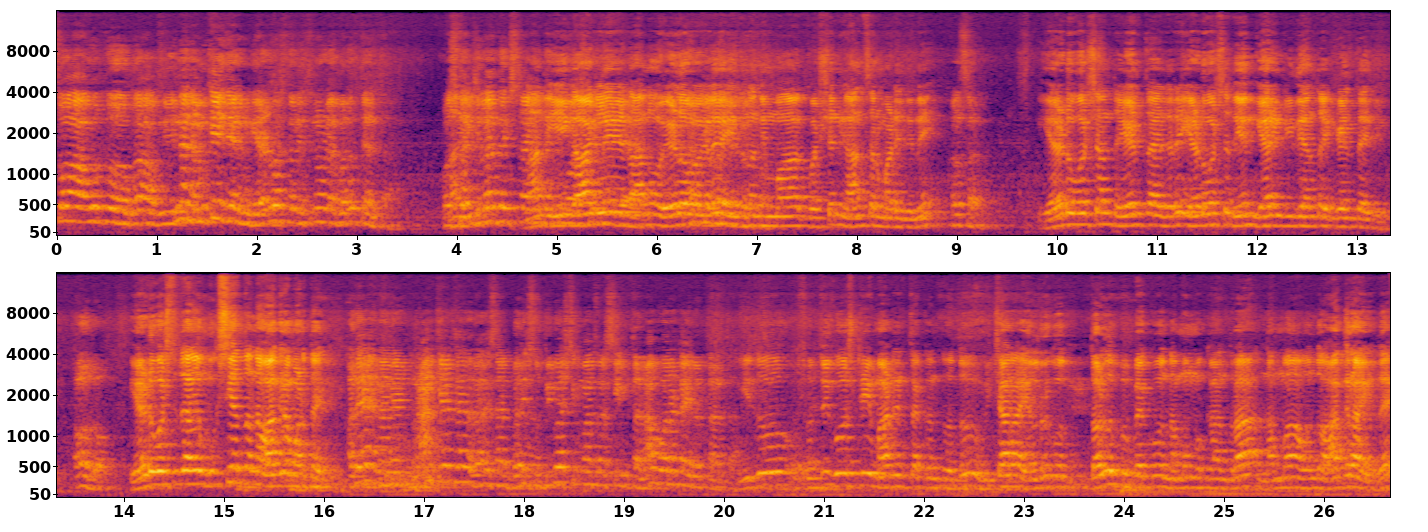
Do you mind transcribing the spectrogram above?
ಸೊ ಅವ್ರದ್ದು ಇನ್ನ ನಂಬಿಕೆ ಇದೆ ನಿಮ್ಗೆ ಎರಡು ವರ್ಷದಲ್ಲಿ ಹೆಚ್ಚಿನ ಬರುತ್ತೆ ಅಂತ. ನಾನು ಈಗಾಗಲೇ ನಾನು ಹೇಳುವಾಗಲೇ ಇದನ್ನ ನಿಮ್ಮ ಕ್ವಶನ್ಗೆ ಆನ್ಸರ್ ಮಾಡಿದ್ದೀನಿ. ಎರಡು ವರ್ಷ ಅಂತ ಹೇಳ್ತಾ ಇದ್ದಾರೆ ಎರಡು ವರ್ಷದ ಏನ್ ಗ್ಯಾರಂಟಿ ಇದೆ ಅಂತ ಕೇಳ್ತಾ ಇದೀವಿ ಎರಡು ವರ್ಷದಲ್ಲಿ ಮುಗಿಸಿ ಅಂತ ನಾವು ಆಗ್ರಹ ಮಾಡ್ತಾ ಇದ್ದೀವಿ. ಇದು ಸುದ್ದಿಗೋಷ್ಠಿ ಮಾಡಿರ್ತಕ್ಕಂಥದ್ದು ವಿಚಾರ ಎಲ್ರಿಗೂ ತಲುಪಬೇಕು ನಮ್ಮ ಮುಖಾಂತರ ನಮ್ಮ ಒಂದು ಆಗ್ರಹ ಇದೆ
